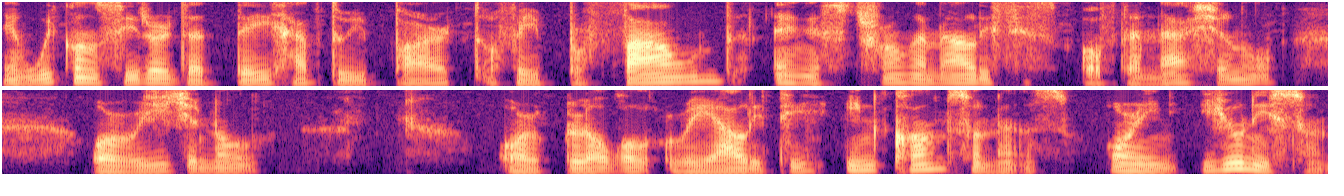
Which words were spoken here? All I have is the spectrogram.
And we consider that they have to be part of a profound and strong analysis of the national or regional or global reality in consonance or in unison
